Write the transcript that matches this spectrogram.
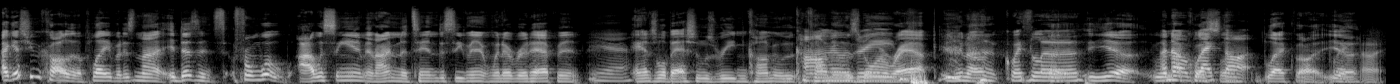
I guess you could call it a play, but it's not. It doesn't. From what I was seeing, and I didn't attend this event whenever it happened. Yeah. Angela Bassett was reading. Common was, Common was, was doing rap. You know. questlove Uh, yeah, well, I know, Black Thought. Black Thought, yeah. Thought.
